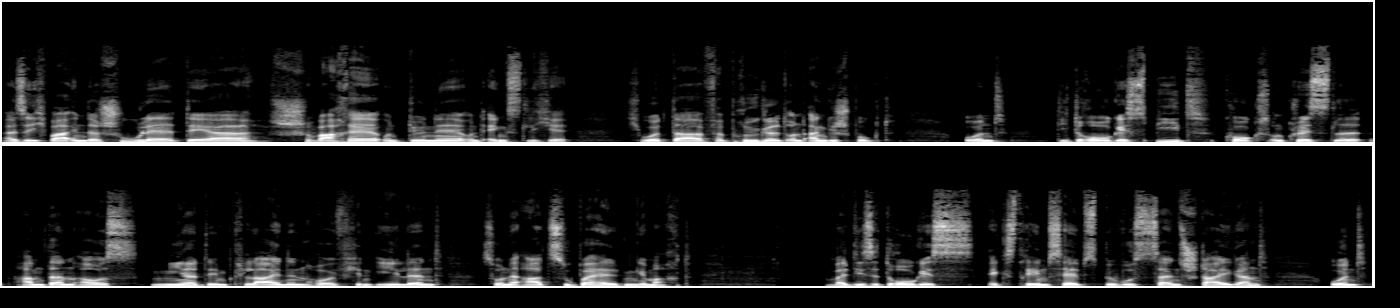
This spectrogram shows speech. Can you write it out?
Also ich war in der Schule der Schwache und Dünne und Ängstliche. Ich wurde da verprügelt und angespuckt. Und die Droge Speed, Koks und Crystal haben dann aus mir, dem kleinen Häufchen Elend, so eine Art Superhelden gemacht weil diese Droge ist extrem selbstbewusstseinssteigernd und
